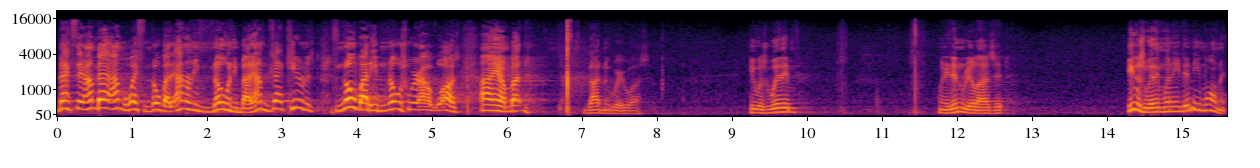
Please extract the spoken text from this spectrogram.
Back there, I'm back, I'm away from nobody. I don't even know anybody. I'm back here, and nobody even knows where I was. I am, but God knew where he was. He was with him when he didn't realize it. He was with him when he didn't even want it.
